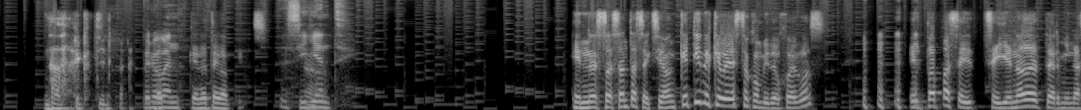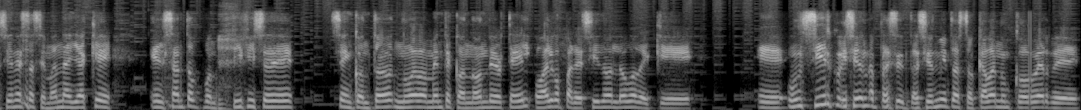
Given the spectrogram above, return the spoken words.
Nada, continúa. Pero bueno. Que no tengo amigos. Siguiente. En nuestra santa sección, ¿qué tiene que ver esto con videojuegos? El Papa se, llenó de determinación esta semana ya que el Santo Pontífice se encontró nuevamente con Undertale o algo parecido luego de que eh, un circo hiciera una presentación mientras tocaban un cover de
